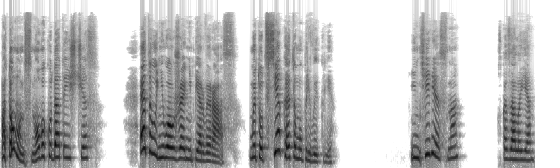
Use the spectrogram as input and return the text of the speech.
Потом он снова куда-то исчез. Это у него уже не первый раз. Мы тут все к этому привыкли. Интересно, сказала я.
